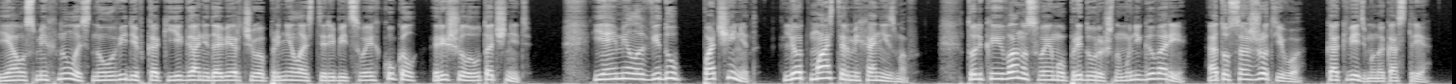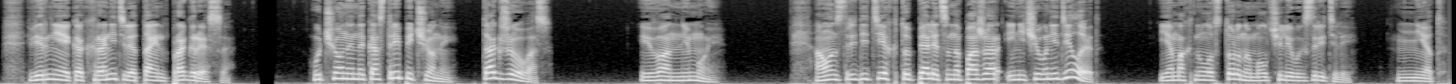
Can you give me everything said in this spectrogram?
Я усмехнулась, но увидев, как Яга недоверчиво принялась теребить своих кукол, решила уточнить. Я имела в виду починит. Лед мастер механизмов. Только Ивану своему придурочному не говори, а то сожжет его, как ведьму на костре. Вернее, как хранителя тайн прогресса. Ученый на костре печеный, так же у вас? Иван не мой. А он среди тех, кто пялится на пожар и ничего не делает? Я махнула в сторону молчаливых зрителей. Нет.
